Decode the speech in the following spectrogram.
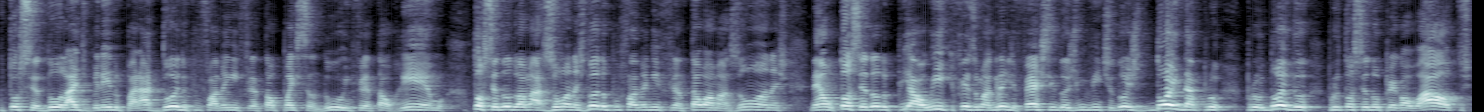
o torcedor lá de Belém do Pará, doido pro Flamengo enfrentar o Paysandu, enfrentar o Remo, torcedor do Amazonas, doido pro Flamengo enfrentar o Amazonas, né? O torcedor do Piauí que fez uma grande festa em 2022, doida pro, pro doido pro torcedor pegar o Altos,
